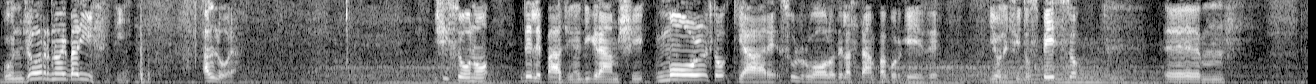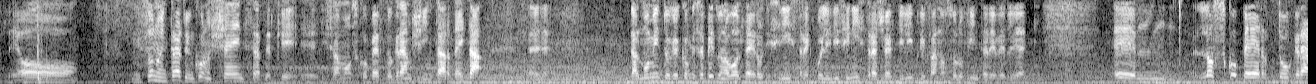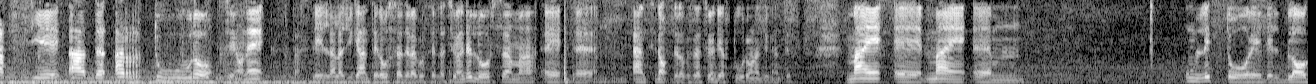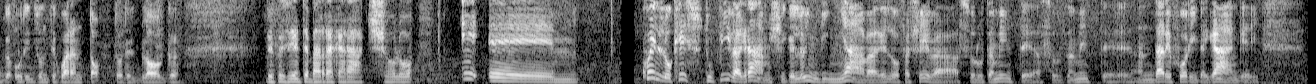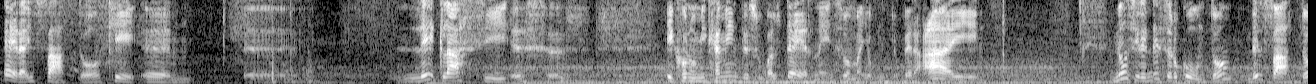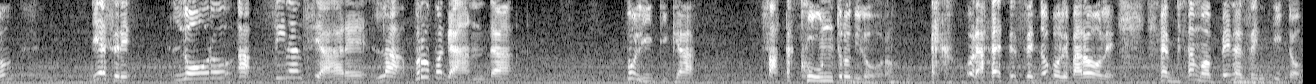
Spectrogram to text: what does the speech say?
Buongiorno ai baristi! Allora, ci sono delle pagine di Gramsci molto chiare sul ruolo della stampa borghese. Io le cito spesso, ehm, le ho... ne sono entrato in conoscenza perché eh, diciamo, ho scoperto Gramsci in tarda età, eh, dal momento che, come sapete, una volta ero di sinistra e quelli di sinistra certi libri fanno solo finta di averli letti ehm, l'ho scoperto grazie ad Arturo, che non è la stella, la gigante rossa della costellazione dell'Orsa, ma è, ehm, anzi no, della costellazione di Arturo, una gigante rossa, ma è, eh, ma è ehm, un lettore del blog Orizzonte 48, del blog del presidente Barra Caracciolo, e ehm, quello che stupiva Gramsci, che lo indignava, che lo faceva assolutamente, assolutamente andare fuori dai gangheri, era il fatto che eh, eh, le classi eh, economicamente subalterne, insomma gli, gli operai, non si rendessero conto del fatto di essere loro a finanziare la propaganda politica fatta contro di loro. Ecco, ora, se dopo le parole che abbiamo appena sentito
